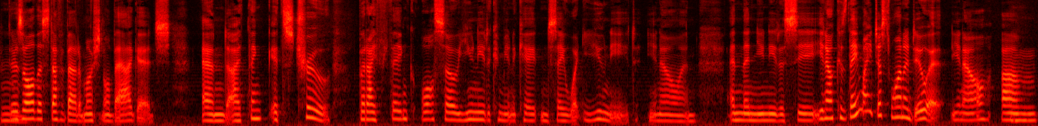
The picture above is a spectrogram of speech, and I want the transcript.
There's all this stuff about emotional baggage. and I think it's true. But I think also you need to communicate and say what you need, you know, and and then you need to see, you know, because they might just want to do it, you know. Um,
